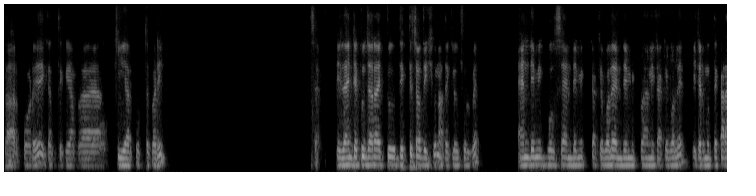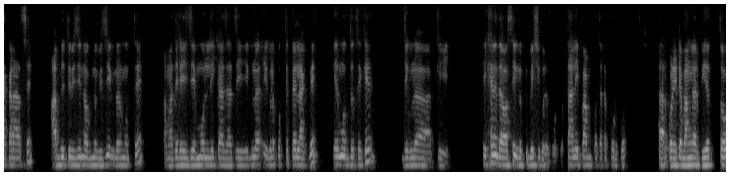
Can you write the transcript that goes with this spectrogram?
তারপরে এখান থেকে আমরা কি আর করতে পারি? আচ্ছা, এই লাইনটা একটু যারা একটু দেখতে চাও দেখিও না দেখলেও চলবে। এন্ডেমিক বলছে এন্ডেমিক কাকে বলে এন্ডেমিক প্রাণী কাকে বলে, এটার মধ্যে কারা কারা আছে? আবৃতবীজি, নগ্নবীজি, এগুলোর মধ্যে আমাদের এই যে মল্লিকা, ঝাঁঝি, এগুলো এগুলো প্রত্যেকটাই লাগবে। এর মধ্যে থেকে যেগুলা আর কি এখানে দেওয়া আছে, এগুলো একটু বেশি করে পড়ব। তালি তালিপাম কথাটা পড়ব। তারপরে এটা বাংলার বৃহত্তর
